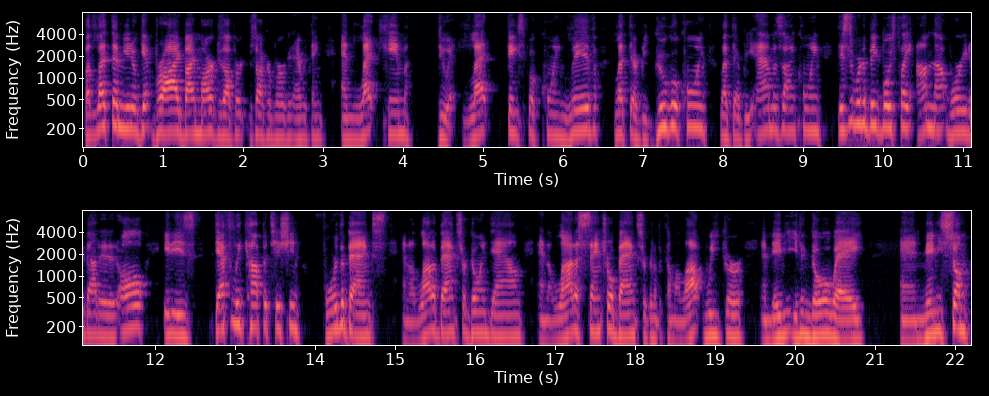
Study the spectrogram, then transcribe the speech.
but let them, you know, get bribed by Mark Zuckerberg and everything, and let him do it. Let Facebook coin live. Let there be Google coin. Let there be Amazon coin. This is where the big boys play. I'm not worried about it at all. It is definitely competition for the banks. And a lot of banks are going down, and a lot of central banks are going to become a lot weaker and maybe even go away. And maybe some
